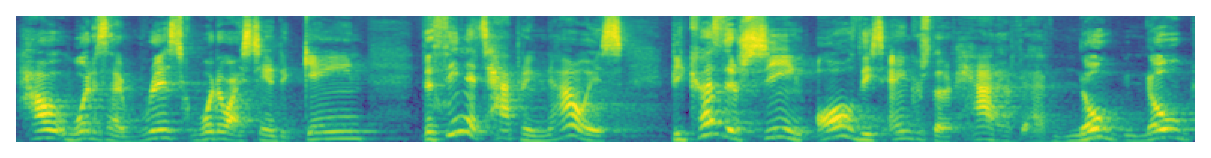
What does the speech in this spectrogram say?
How, what is I risk? What do I stand to gain? The thing that's happening now is because they're seeing all these anchors that I've had have, have no, no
